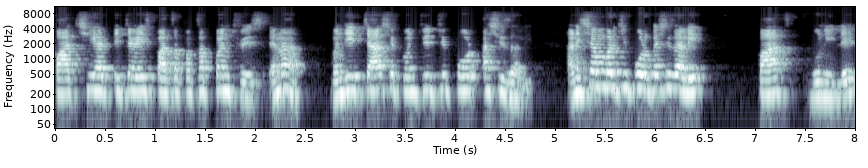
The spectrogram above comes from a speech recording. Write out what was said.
पाचशे अठ्ठेचाळीस पाचा पाचा पंचवीस आहे ना? म्हणजे चारशे पंचवीस ची फोड अशी झाली. आणि शंभरची फोड कशी झाली? पाच गुणिले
